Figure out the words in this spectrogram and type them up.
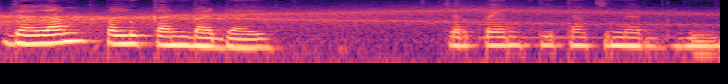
Dalam pelukan badai. Cerpen Tita Cinar Bumi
